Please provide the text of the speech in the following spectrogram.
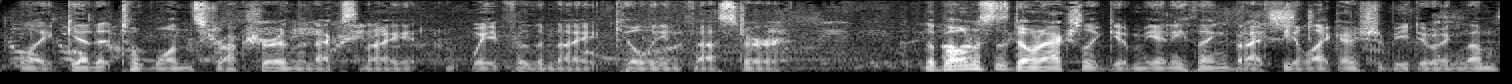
Go, Like, get it to one structure in the next night, wait for the night, kill the infestor. The bonuses don't actually give me anything, but I feel like I should be doing them.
